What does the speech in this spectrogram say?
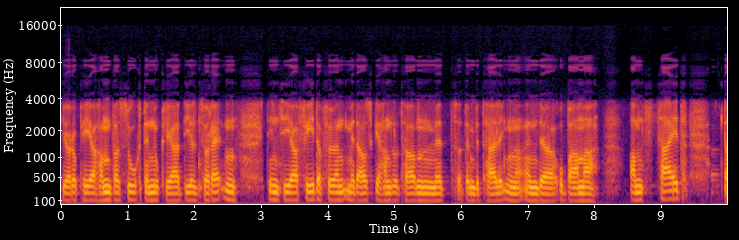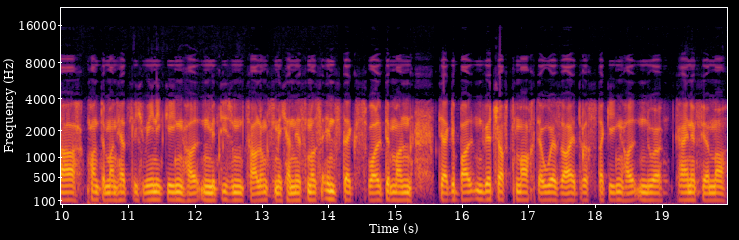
Die Europäer haben versucht, den Nukleardeal zu retten, den sie ja federführend mit ausgehandelt haben mit den Beteiligten in der Obama Amtszeit. Da konnte man herzlich wenig gegenhalten mit diesem Zahlungsmechanismus. Instex wollte man der geballten Wirtschaftsmacht der USA etwas dagegenhalten, nur keine Firma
